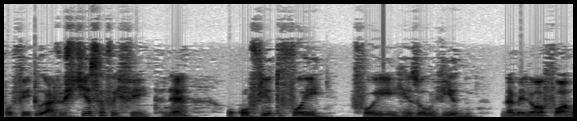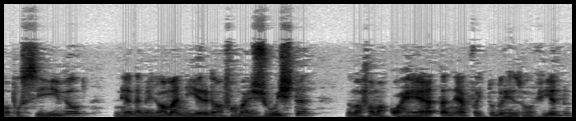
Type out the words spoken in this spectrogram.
Foi feito, a justiça foi feita, né? O conflito foi foi resolvido da melhor forma possível, né? Da melhor maneira, de uma forma justa, de uma forma correta, né? Foi tudo resolvido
